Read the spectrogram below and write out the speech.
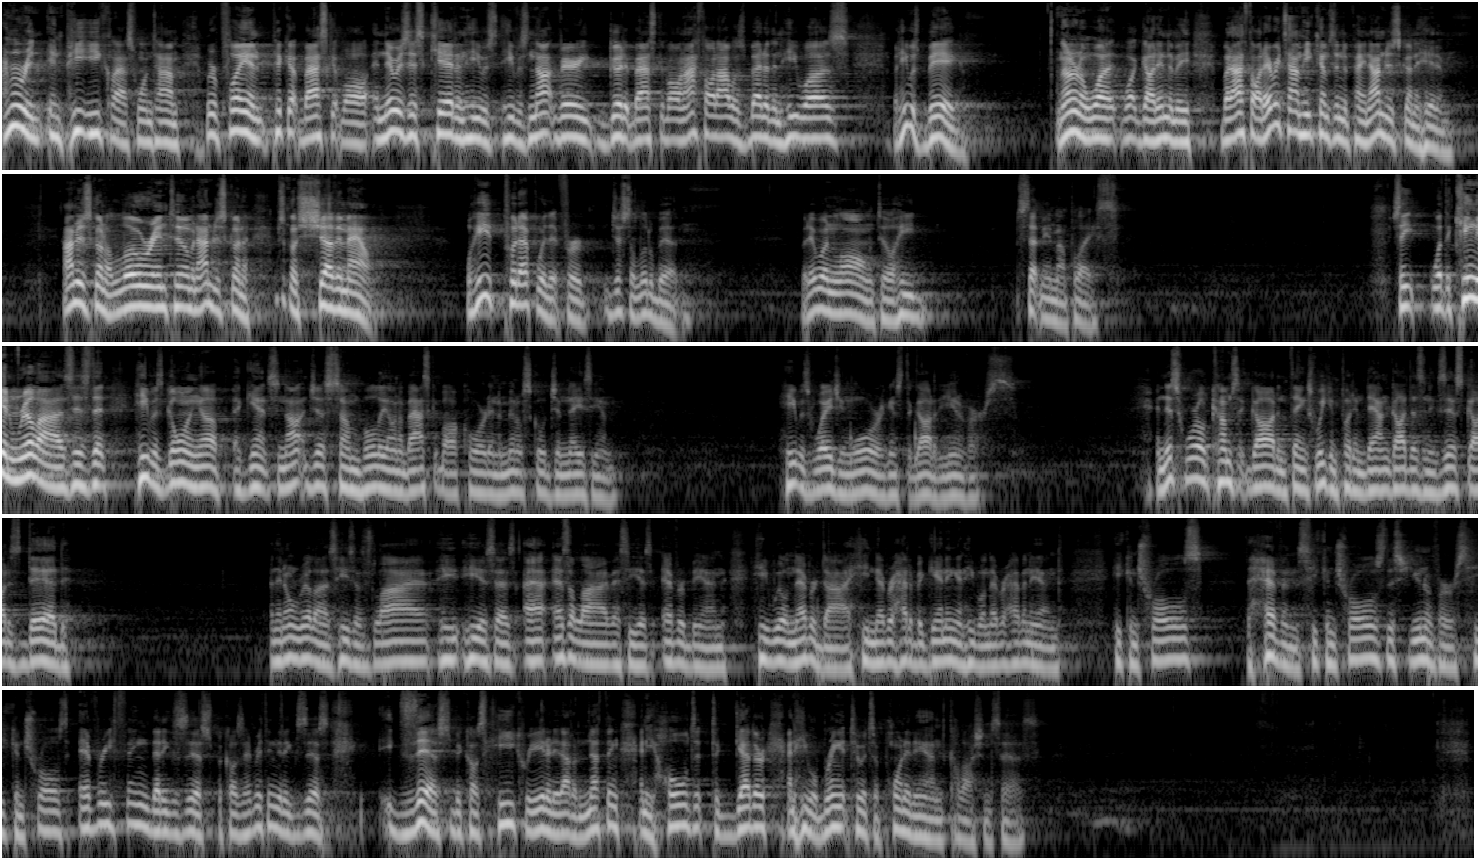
I remember in, in, PE class one time, we were playing pickup basketball, and there was this kid, and he was, he was not very good at basketball, and I thought I was better than he was, but he was big. And I don't know what, what got into me, but I thought every time he comes into pain, I'm just going to hit him. I'm just going to lower into him, and I'm just going to, I'm just going to shove him out. Well, he put up with it for just a little bit, but it wasn't long until he set me in my place. See, what the king didn't realize is that he was going up against not just some bully on a basketball court in a middle school gymnasium. He was waging war against the God of the universe. And this world comes at God and thinks we can put him down. God doesn't exist. God is dead. And they don't realize he's as alive, he, he is as, as alive as he has ever been. He will never die. He never had a beginning and he will never have an end. He controls the heavens. He controls this universe. He controls everything that exists because everything that exists exists because He created it out of nothing and He holds it together and He will bring it to its appointed end, Colossians says.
